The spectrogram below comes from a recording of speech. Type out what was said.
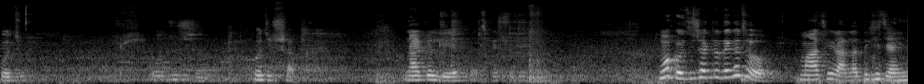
কচু। কচুর শাক। নারকেল দিয়ে আজকে শুধু। মা কচু শাকটা দেখেছ? মা আজকে রান্নার দিকে যায়নি।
